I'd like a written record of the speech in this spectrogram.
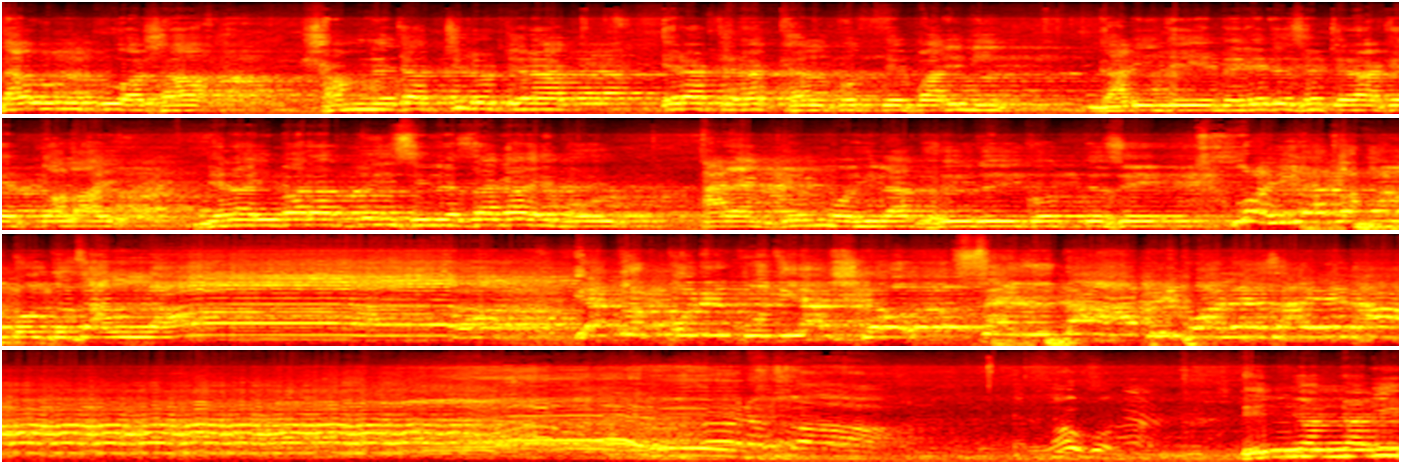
দারুণ কুয়াশা। সামনে যাচ্ছিল ট্রাক। এরা ট্রাক খেয়াল করতে পারেনি। গাড়ি দিয়ে মেরে দিয়েছে ট্রাকের তলায়। ড্রাইভার আর দুই ছেলে জায়গায় বল আর একজন মহিলা ধুই ধুই করতেছে। মহিলা তখন বলতেছে, আল্লাহ তিনজন নারী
